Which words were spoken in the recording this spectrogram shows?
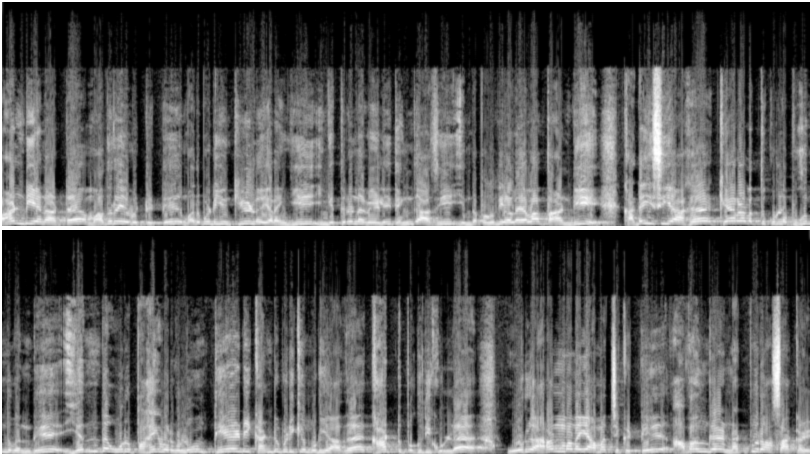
பாண்டிய நாட்டை மதுரையை விட்டுட்டு மறுபடியும் கீழே இறங்கி இங்கே திருநெல்வேலி தென்காசி இந்த பகுதிகளெல்லாம் தாண்டி கடைசியாக கேரளத்துக்குள்ள புகுந்து வந்து எந்த ஒரு பகைவர்களும் தேடி கண்டுபிடிக்க முடியாத காட்டு பகுதிக்குள்ள ஒரு அரண்மனையை அமைச்சுக்கிட்டு அவங்க நட்பு ராசாக்கள்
